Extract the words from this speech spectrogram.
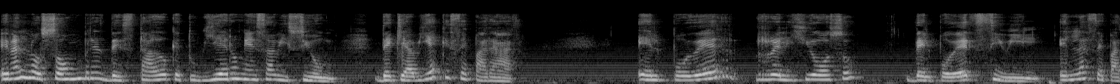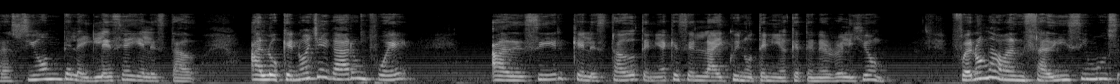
Eran los hombres de Estado que tuvieron esa visión de que había que separar el poder religioso del poder civil. Es la separación de la iglesia y el Estado. A lo que no llegaron fue a decir que el Estado tenía que ser laico y no tenía que tener religión fueron avanzadísimos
